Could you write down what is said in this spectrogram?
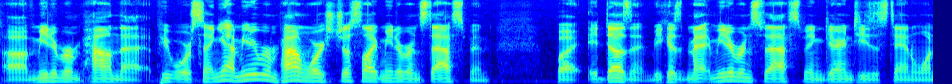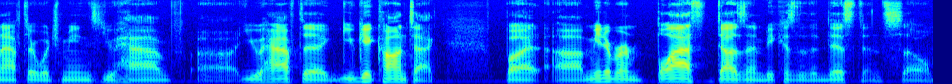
uh, meter burn pound that people were saying, yeah, meter burn pound works just like meter burn staff spin. But it doesn't because meter burn staff spin guarantees a stand one after, which means you have uh, you have to you get contact. But uh, meter burn blast doesn't because of the distance. So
